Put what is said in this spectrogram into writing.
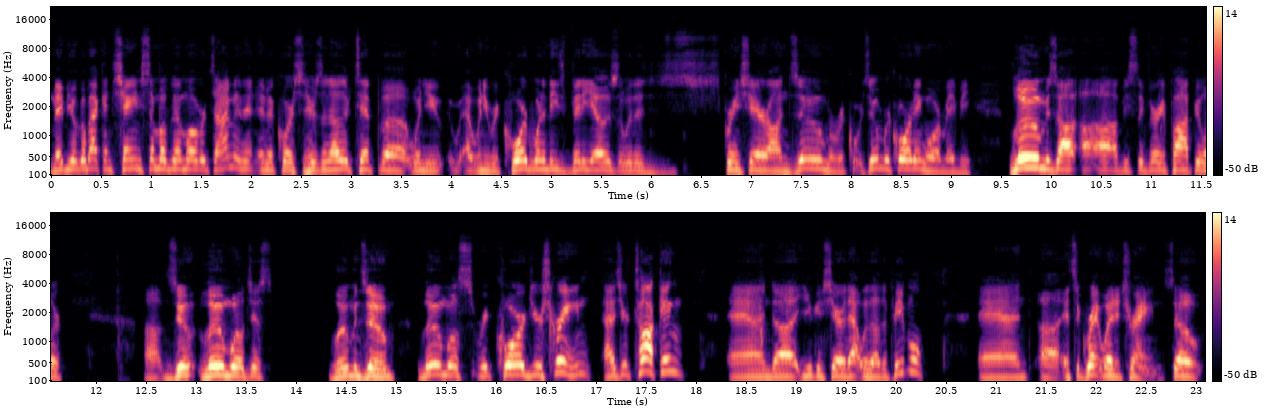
maybe you'll go back and change some of them over time and, then, and of course here's another tip uh, when you uh, when you record one of these videos with a screen share on Zoom or record, Zoom recording, or maybe Loom is obviously very popular. Uh, Zoom, Loom will just Loom and Zoom. Loom will record your screen as you're talking, and uh, you can share that with other people. And uh, it's a great way to train. So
